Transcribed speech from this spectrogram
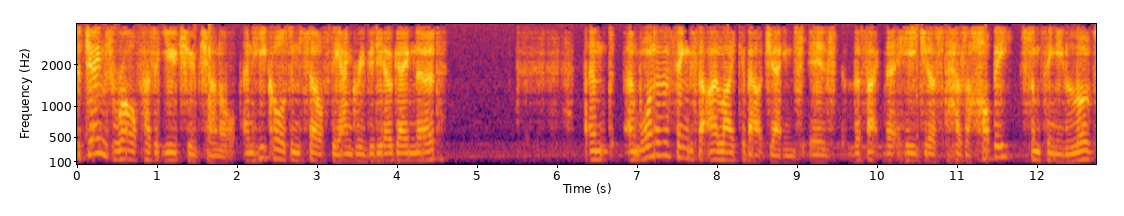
So James Rolfe has a YouTube channel, and he calls himself the Angry Video Game Nerd. And and one of the things that I like about James is the fact that he just has a hobby, something he loves,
